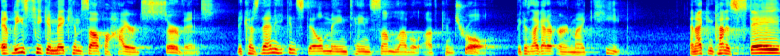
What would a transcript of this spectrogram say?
at least he can make himself a hired servant because then he can still maintain some level of control because I got to earn my keep. And I can kind of stay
